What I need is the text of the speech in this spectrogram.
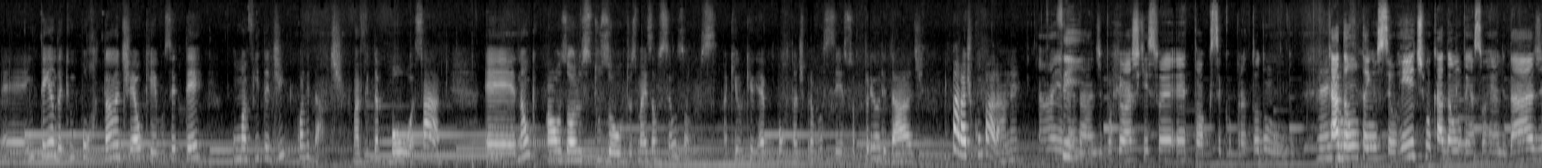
É, entenda que o importante é o que? Você ter uma vida de qualidade, uma vida boa, sabe? É, não aos olhos dos outros, mas aos seus olhos. Aquilo que é importante para você, sua prioridade. Parar de comparar, né? Ah, é Sim. verdade, porque eu acho que isso é, é tóxico para todo mundo. É, Cada então, um tem o seu ritmo, cada um tem a sua realidade.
